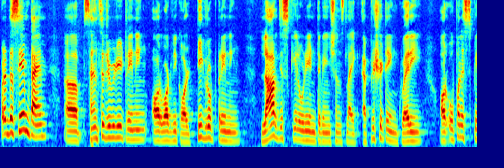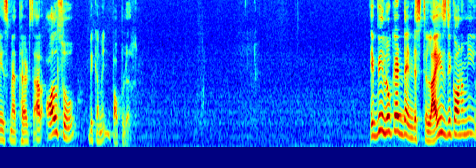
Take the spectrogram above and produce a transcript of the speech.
But at the same time uh, sensitivity training or what we call T group training, large scale OD interventions like appreciative inquiry or open space methods are also becoming popular. If we look at the industrialized economy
